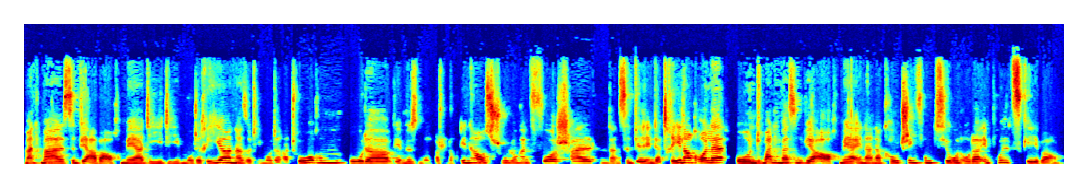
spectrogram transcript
Manchmal sind wir aber auch mehr die, die moderieren, also die Moderatoren. Oder wir müssen zum Beispiel noch Inhouse-Schulungen vorschalten. Dann sind wir in der Trainerrolle. Und manchmal sind wir auch mehr in einer Coaching-Funktion oder Impulsgeber.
